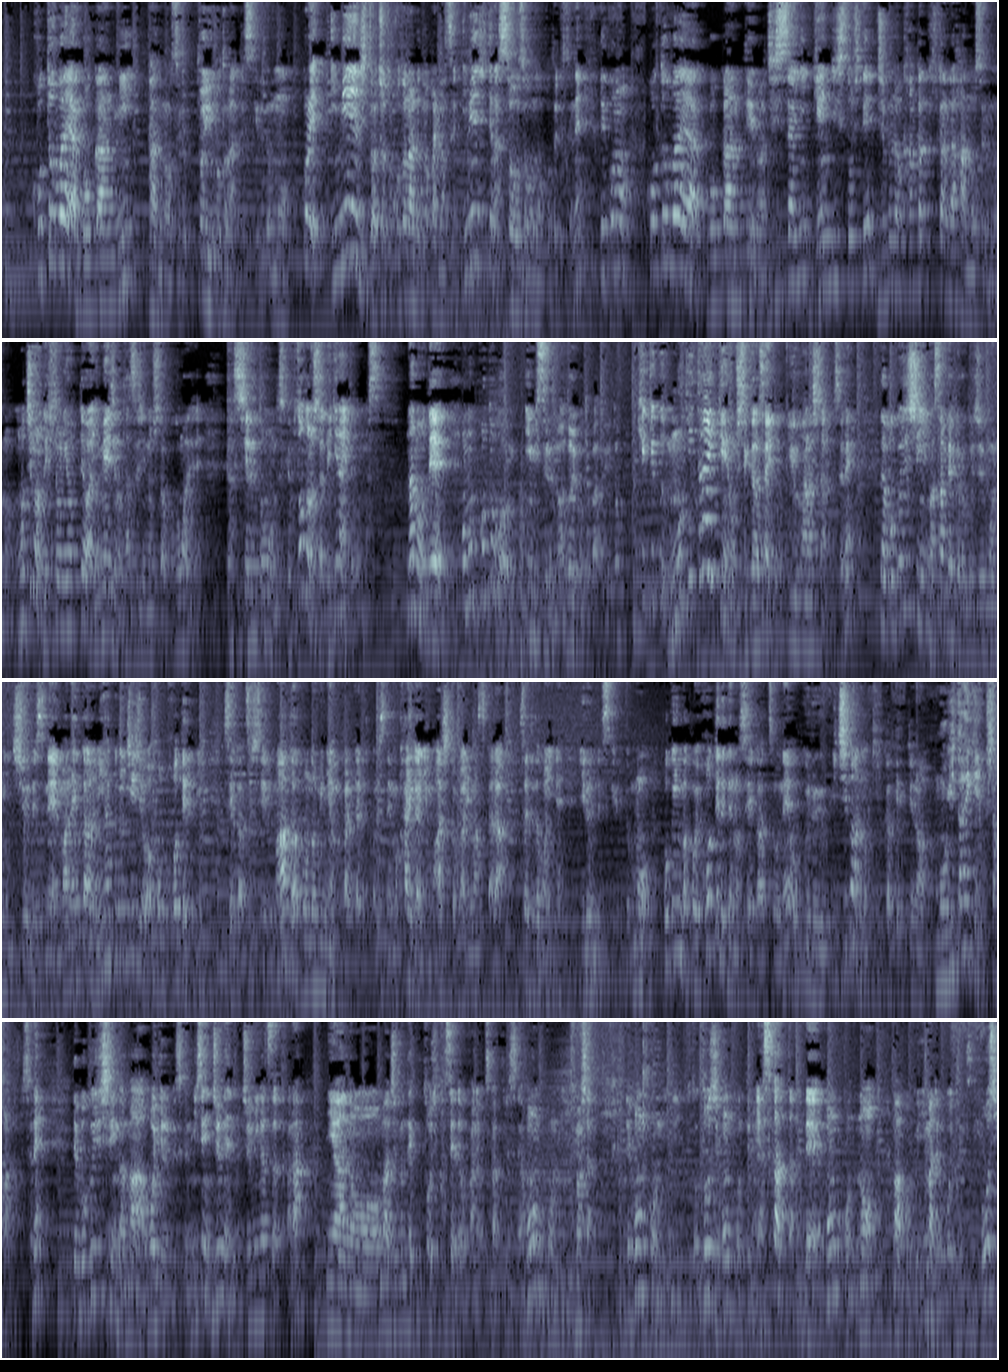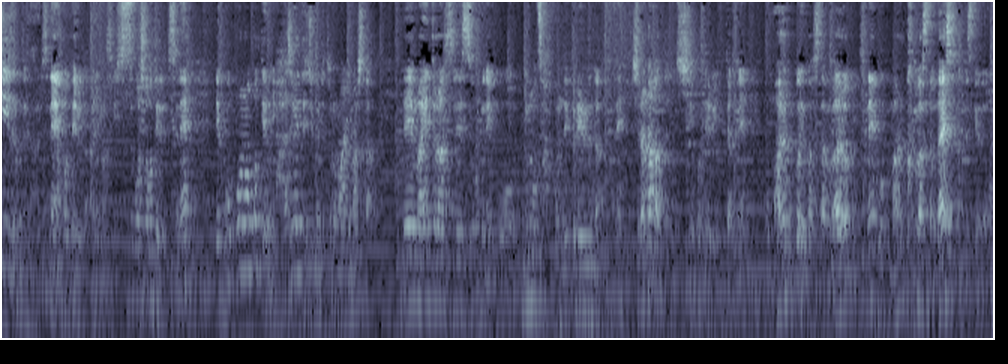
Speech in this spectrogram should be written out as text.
言葉や五感に反応するということなんですけれども、これ、イメージとはちょっと異なるの分かります？イメージっていうのは想像のことですよね。で、この言葉や五感っていうのは実際に現実として自分の感覚器官が反応するもの。もちろんね、人によってはイメージの達人の人はここまでね、達してると思うんですけど、ほとんどの人はできないと思います。なので、このことを意味するのはどういうことかというと、結局、模擬体験をしてくださいという話なんですよね。で僕自身今365日中ですね、まあ、年間の200日以上はほぼホテルに生活している。まあ、あとはコンドミニアム借りたりとかですね、まあ、海外にもアジとかありますから、そういったところにね、いるんですけれども、僕今こういうホテルでの生活をね、送る一番のきっかけっていうのは、模擬体験をしたからなんですよね。で、僕自身がまあ覚えてるんですけど、2010年の12月だったかな、にあの、まあ、自分で当時稼いだお金を使ってですね、香港に行きました。で、香港に行くと、当時香港っていうのは安かったんで、香港の、まあ僕今でも覚えてるんですけど、フォーシーズンズのですね、ホテルがあります。5つ星ホテルですね。で、ここのホテルに初めて自分で泊まりました。で、まあ、エントランスですごくね、こう、荷物運んでくれるんだってね、知らなかったですし、ホテル行ったらね、丸っこいバスタブがあるわけですね。僕、丸っこいバスタブ大好きなんですけども、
